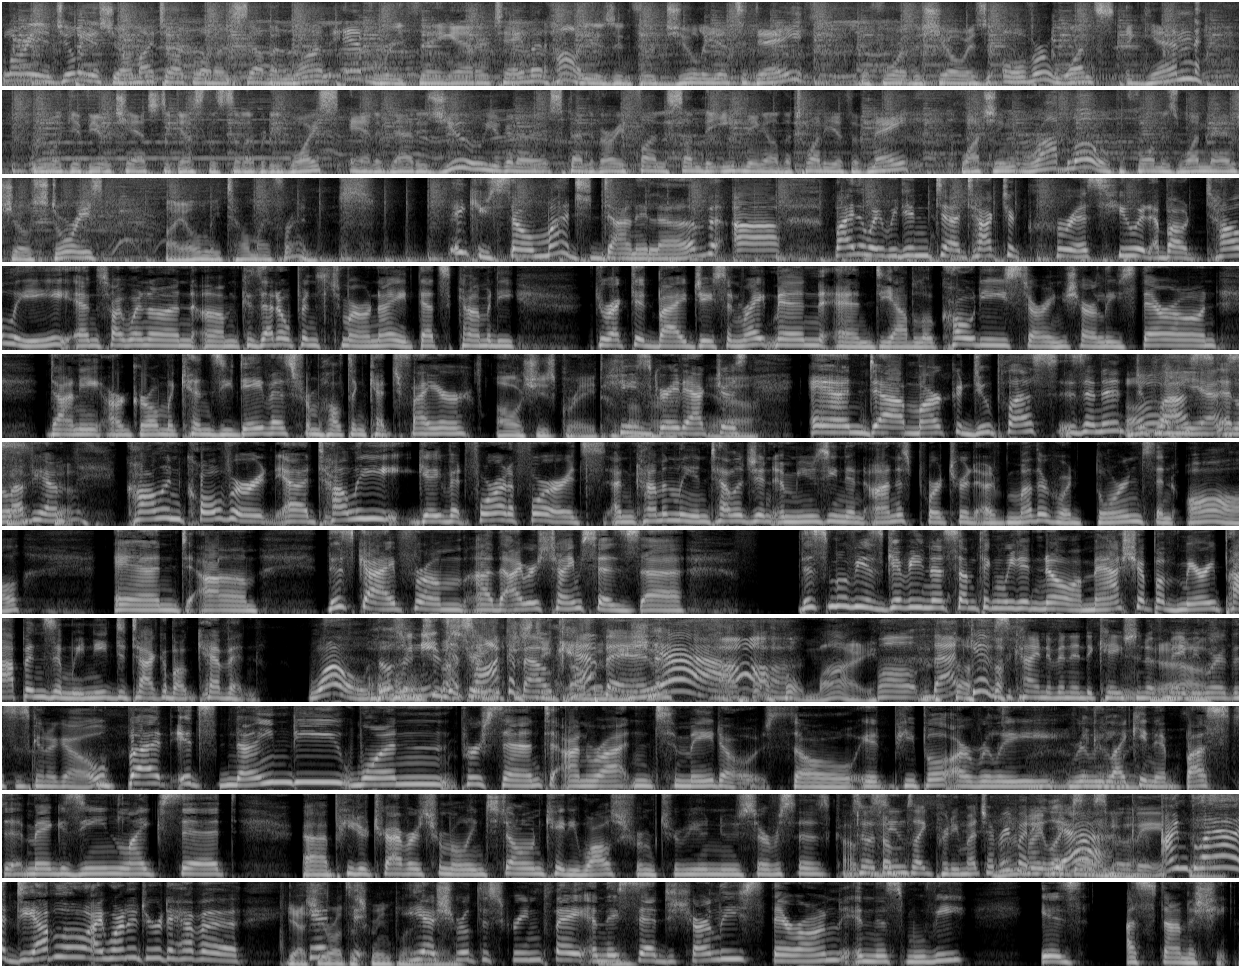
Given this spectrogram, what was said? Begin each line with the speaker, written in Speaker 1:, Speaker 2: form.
Speaker 1: Lori and Julia Show, My Talk 1071, Everything Entertainment. Holly is in for Julia today. Before the show is over, once again, we will give you a chance to guess the celebrity voice. And if that is you, you're going to spend a very fun Sunday evening on the 20th of May watching Rob Lowe perform his one man show Stories I Only Tell My Friends.
Speaker 2: Thank you so much, Donnie Love. Uh, by the way, we didn't uh, talk to Chris Hewitt about Tully, and so I went on because that opens tomorrow night. That's a comedy directed by Jason Reitman and Diablo Cody, starring Charlize Theron. Donnie, our girl Mackenzie Davis from *Halt and Catch Fire*.
Speaker 1: Oh, she's great.
Speaker 2: She's a great actress.
Speaker 1: Yeah.
Speaker 2: And uh, Mark Duplass is in it.
Speaker 1: Oh,
Speaker 2: Duplass,
Speaker 3: yes.
Speaker 2: I love him. Colin Covert, uh, Tully gave it four out of four. It's uncommonly intelligent, amusing, and honest portrait of motherhood, thorns and all. And um, this guy from uh, the Irish Times says. Uh, this movie is giving us something we didn't know a mashup of Mary Poppins, and we need to talk about Kevin. Whoa, those
Speaker 3: We
Speaker 2: are
Speaker 3: need
Speaker 2: two
Speaker 3: to talk about Kevin.
Speaker 2: Yeah.
Speaker 1: Oh, oh, my.
Speaker 3: Well, that gives kind of an indication of maybe where this is going to go.
Speaker 2: but it's 91% on Rotten Tomatoes. So it people are really, really liking it. Bust magazine likes it. Uh, Peter Travers from Rolling Stone, Katie Walsh from Tribune News Services.
Speaker 3: So it seems like pretty much everybody
Speaker 1: might
Speaker 3: likes
Speaker 2: yeah.
Speaker 3: this movie.
Speaker 2: I'm glad. Diablo, I wanted her to have a.
Speaker 1: Yeah, she wrote the screenplay,
Speaker 2: Yeah,
Speaker 1: yeah. Mm-hmm.
Speaker 2: she wrote the screenplay, and they said Charlize Theron in this movie is astonishing.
